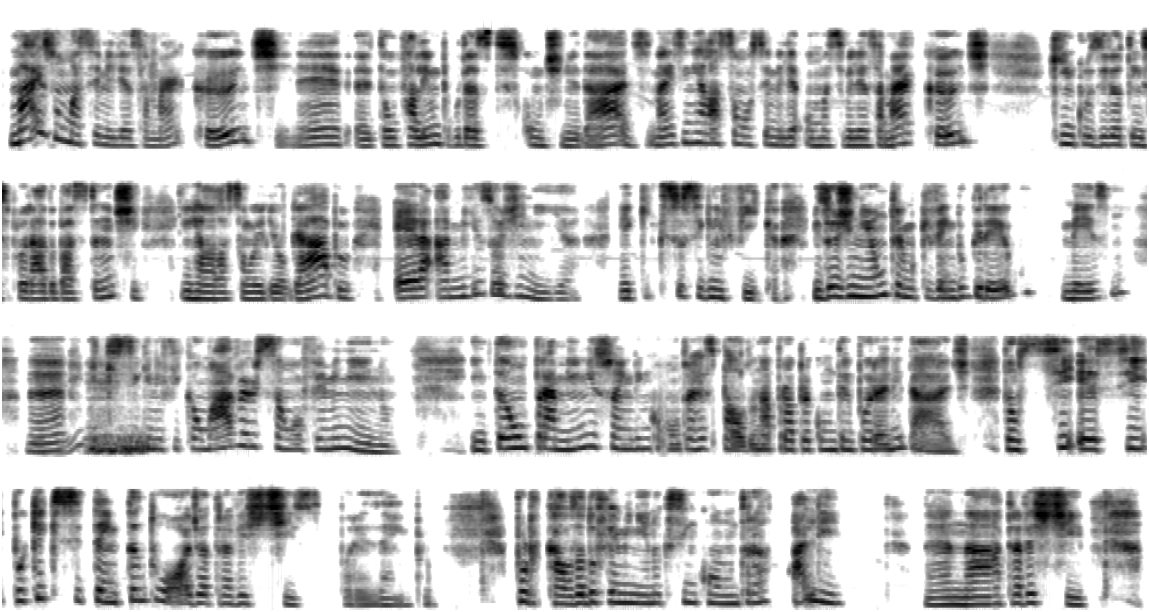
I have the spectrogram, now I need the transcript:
Mais uma semelhança marcante, né? Então, falei um pouco das descontinuidades, mas em relação a uma semelhança marcante, que inclusive eu tenho explorado bastante em relação ao Heliogablo, era a misoginia. Né? O que isso significa? Misoginia é um termo que vem do grego, mesmo, né? Uhum. E que significa uma aversão ao feminino. Então, para mim, isso ainda encontra respaldo na própria contemporaneidade. Então, se esse, por que que se tem tanto ódio a travestis, por exemplo? Por causa do feminino que se encontra ali. Né, na travesti.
